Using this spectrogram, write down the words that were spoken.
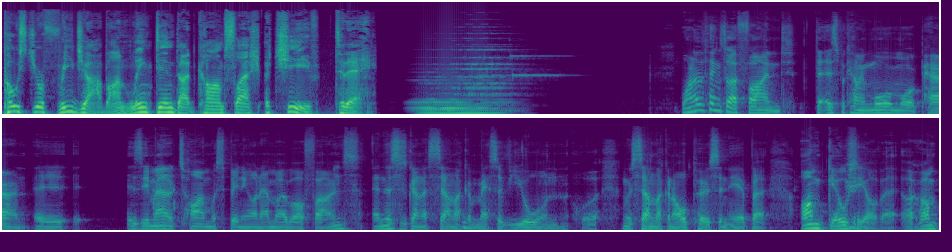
Post your free job on linkedin.com slash achieve today. One of the things I find that is becoming more and more apparent is the amount of time we're spending on our mobile phones. And this is going to sound like a massive yawn, or I'm going to sound like an old person here, but I'm guilty of it. Like, I'm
